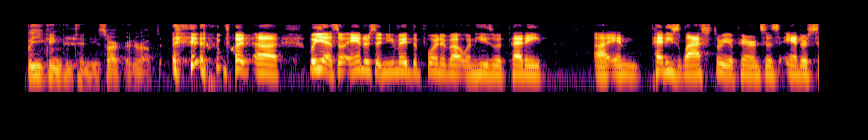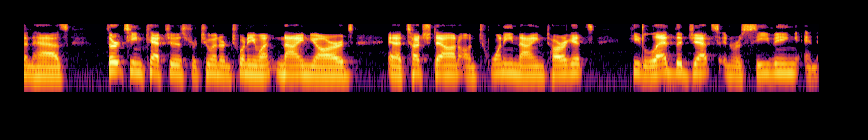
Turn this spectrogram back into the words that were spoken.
But you can continue. Sorry for interrupting. but uh, but yeah, so Anderson, you made the point about when he's with Petty. Uh, in Petty's last three appearances, Anderson has 13 catches for 229 yards and a touchdown on 29 targets. He led the Jets in receiving in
